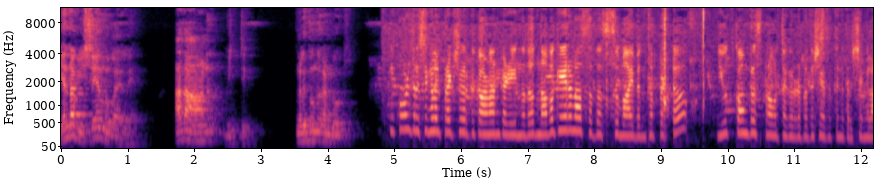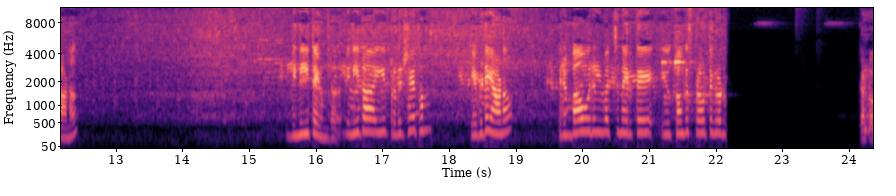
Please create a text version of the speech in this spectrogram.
എന്താ വിഷയം എന്നുള്ളതല്ലേ? അതാണ് വിറ്റ്. നിങ്ങൾ ഇതൊന്ന് കണ്ടുനോക്കി. ഇപ്പോൾ ദൃശ്യങ്ങളിൽ പ്രേക്ഷകർക്ക് കാണാൻ കഴിയുന്നത് നവകേരള സദസ്സുമായി ബന്ധപ്പെട്ട് യൂത്ത് കോൺഗ്രസ് പ്രവർത്തകരുടെ പ്രതിഷേധത്തിന്റെ ദൃശ്യങ്ങളാണ്. വിനീതയുണ്ട്. വിനീത ഈ പ്രതിഷേധം എവിടെയാണ്? പെരുമ്പാവൂരിൽ വെച്ച് നേരത്തെ യൂത്ത് കോൺഗ്രസ് പ്രവർത്തകരോട് കണ്ടോ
